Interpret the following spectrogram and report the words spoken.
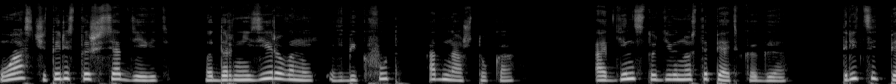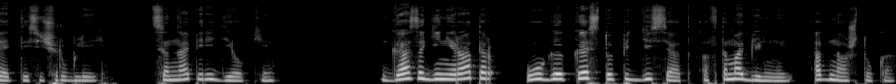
УАЗ-469. Модернизированный в Бигфут одна штука. 1,195 кг. 35 тысяч рублей. Цена переделки. Газогенератор УГК-150 автомобильный, одна штука,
